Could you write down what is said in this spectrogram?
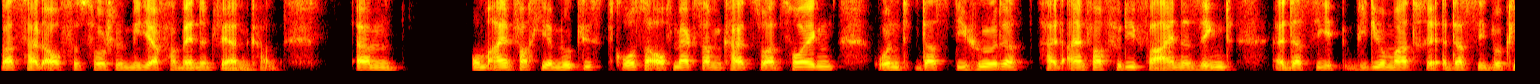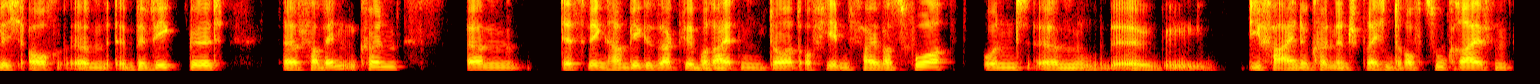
was halt auch für Social Media verwendet werden kann. Um einfach hier möglichst große Aufmerksamkeit zu erzeugen und dass die Hürde halt einfach für die Vereine sinkt, äh, dass sie Videomaterial, dass sie wirklich auch ähm, Bewegtbild äh, verwenden können. Ähm, deswegen haben wir gesagt, wir bereiten dort auf jeden Fall was vor und ähm, äh, die Vereine können entsprechend darauf zugreifen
